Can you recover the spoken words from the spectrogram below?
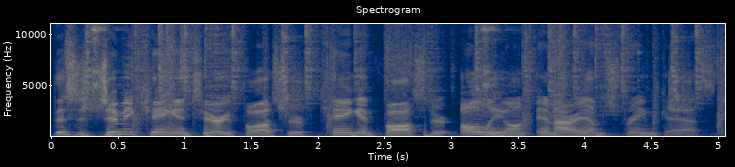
This is Jimmy King and Terry Foster of King and Foster only on NRM Streamcast.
